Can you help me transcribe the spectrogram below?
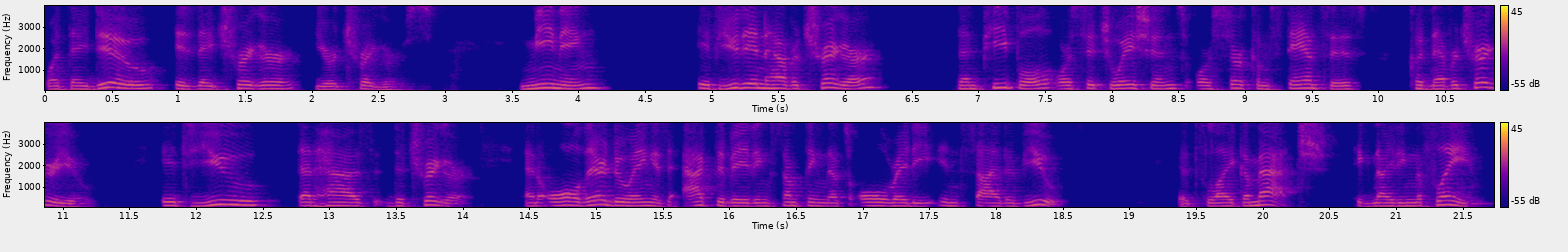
What they do is they trigger your triggers, meaning if you didn't have a trigger, then people or situations or circumstances could never trigger you. It's you that has the trigger. And all they're doing is activating something that's already inside of you. It's like a match, igniting the flame.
